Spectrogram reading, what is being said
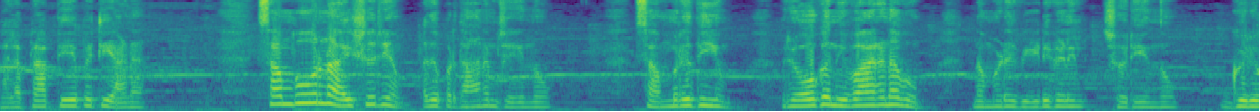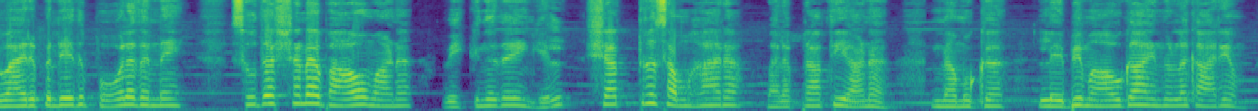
ഫലപ്രാപ്തിയെ പറ്റിയാണ് സമ്പൂർണ ഐശ്വര്യം അത് പ്രദാനം ചെയ്യുന്നു. സമൃദ്ധിയും രോഗനിവാരണവും നമ്മുടെ വീടുകളിൽ ചൊരിയുന്നു. ഗുരുവായൂരപ്പന്റേത് പോലെ തന്നെ സുദർശന ഭാവമാണ് വെക്കുന്നത് എങ്കിൽ ശത്രു സംഹാര ഫലപ്രാപ്തിയാണ് നമുക്ക് ലഭ്യമാവുക എന്നുള്ള കാര്യം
